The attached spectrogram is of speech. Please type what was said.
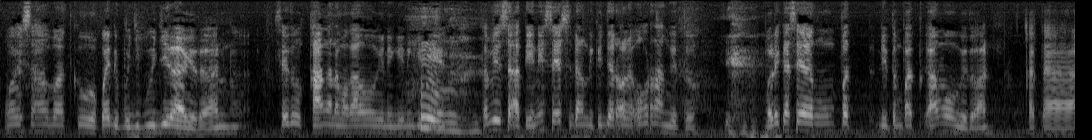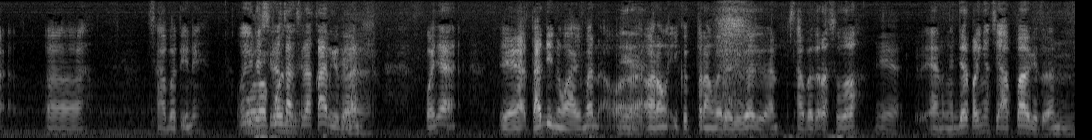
woi sahabatku pokoknya dipuji-puji lah gitu kan. Saya tuh kangen sama kamu gini gini. Gini tapi saat ini saya sedang dikejar oleh orang gitu. Bolehkah saya ngumpet di tempat kamu? gitu kan. Kata eh, sahabat ini oh iya Walaupun- silakan silakan gitu kan. ya. Pokoknya ya tadi Nuaiman Iya. orang ikut perang Badar juga gitu kan sahabat Rasulullah. Iya. yang ngejar palingan siapa gitu kan. Hmm.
